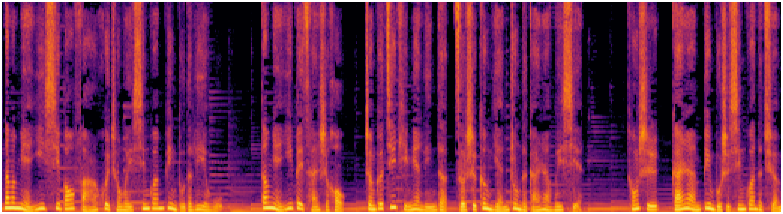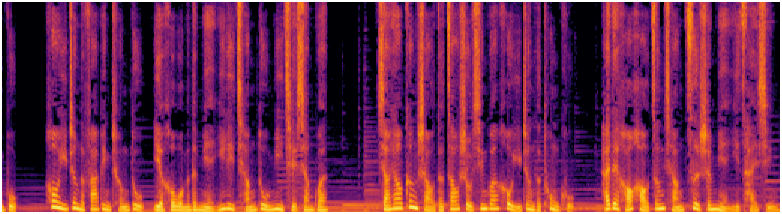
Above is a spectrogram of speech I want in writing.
那么免疫细胞反而会成为新冠病毒的猎物。当免疫被蚕食后，整个机体面临的则是更严重的感染威胁。同时，感染并不是新冠的全部，后遗症的发病程度也和我们的免疫力强度密切相关。想要更少的遭受新冠后遗症的痛苦。还得好好增强自身免疫才行。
